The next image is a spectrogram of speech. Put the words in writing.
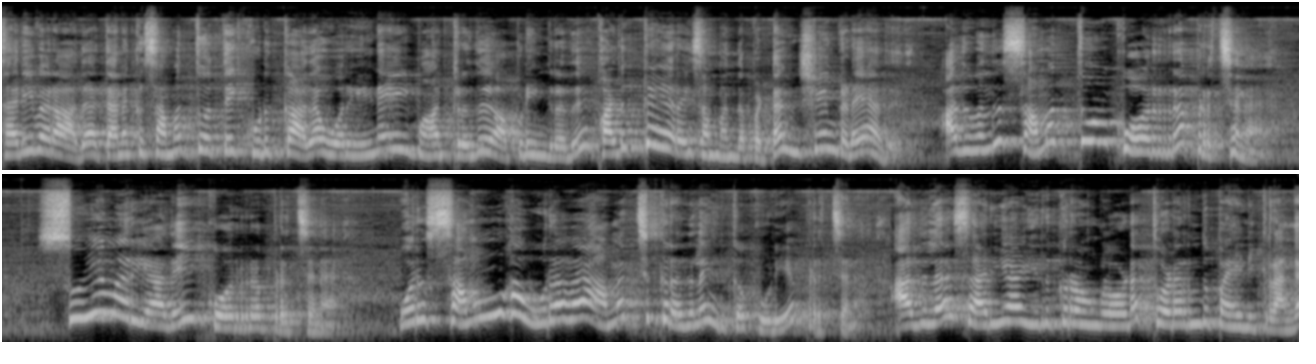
சரிவராத தனக்கு சமத்துவத்தை கொடுக்காத ஒரு இணையை மாற்றுறது அப்படிங்கிறது படுக்கையறை சம்பந்தப்பட்ட விஷயம் கிடையாது. அது வந்து சமத்துவம் கோர்ற பிரச்சனை. சுயமரியாதை கோர்ற பிரச்சனை. ஒரு சமூக உறவை அமைச்சுக்கிறதுல இருக்கக்கூடிய பிரச்சனை. அதில் சரியாக இருக்கிறவங்களோட தொடர்ந்து பயணிக்கிறாங்க.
